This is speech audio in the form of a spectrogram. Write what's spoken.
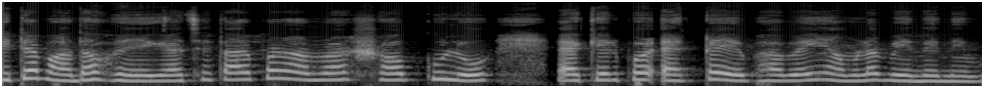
এটা বাঁধা হয়ে গেছে, তারপর আমরা সবগুলো একের পর একটা এভাবেই আমরা বেঁধে নেব।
